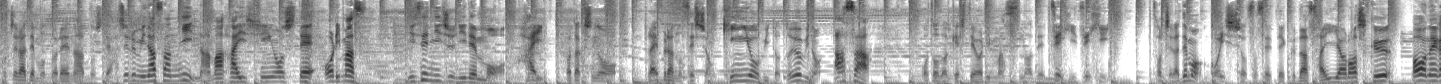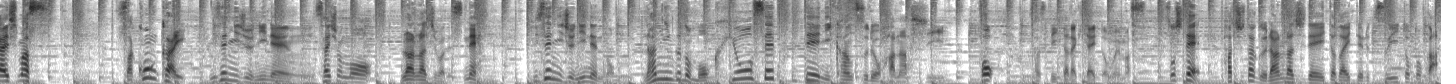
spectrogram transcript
こちらでもトレーナーとして走る皆さんに生配信をしております。2022年もはい私のライブランのセッション金曜日と土曜日の朝お届けしておりますのでぜひぜひそちらでもご一緒させてください。よろしくお願いします。さあ今回2022年最初のランラジはですね2022年のランニングの目標設定に関するお話をさせていただきたいと思います。そして「ハッシュタグランラジ」でいただいているツイートとか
